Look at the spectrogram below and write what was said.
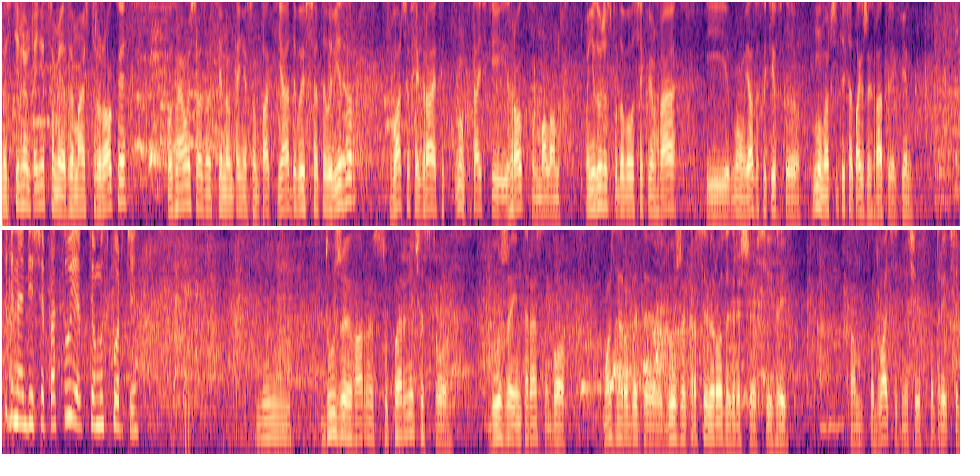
Настільним тенісом я займаюся три роки. Познайомився з настільним тенісом так. Я дивився телевізор, бачив, як грає ну, китайський ігрок Малонг. Мені дуже сподобалося, як він грає. І ну, я захотів е, ну, навчитися так же грати, як він. Що тобі найбільше пасує в цьому спорті? Ну, дуже гарне суперничество, дуже інтересно, бо можна робити дуже красиві розіграші в цій грі. Там по 20 м'ячів, по 30.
